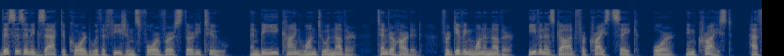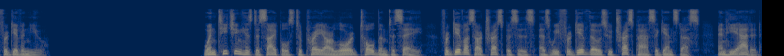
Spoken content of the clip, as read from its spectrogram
This is in exact accord with Ephesians 4 verse 32, and be ye kind one to another, tender-hearted, forgiving one another, even as God for Christ's sake, or, in Christ, hath forgiven you. When teaching his disciples to pray our Lord told them to say, Forgive us our trespasses as we forgive those who trespass against us, and he added,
